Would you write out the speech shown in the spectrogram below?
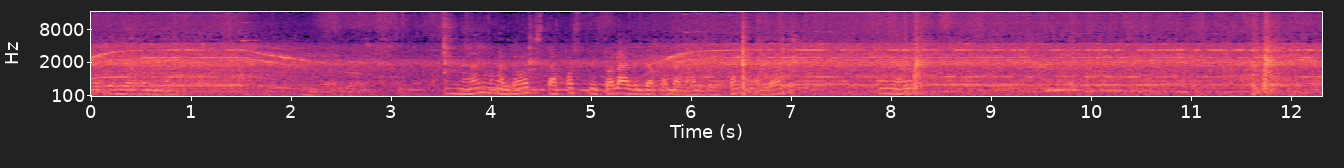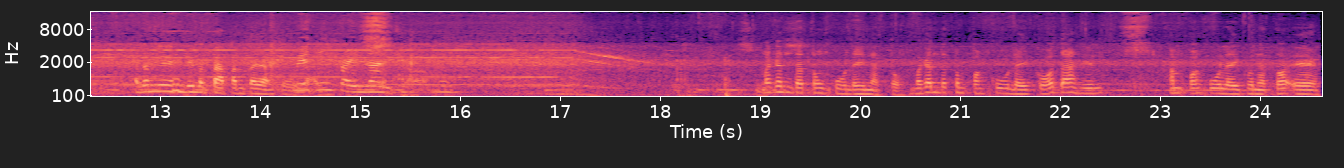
Yata mo. Ayan, mga lods. Tapos dito, lalagyan ko na lang dito, mga lods. Ayan. Alam niyo yung hindi magpapantay ang kulay. Made in Thailand. Maganda tong kulay na to. Maganda tong pangkulay ko dahil ang pangkulay ko na to eh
